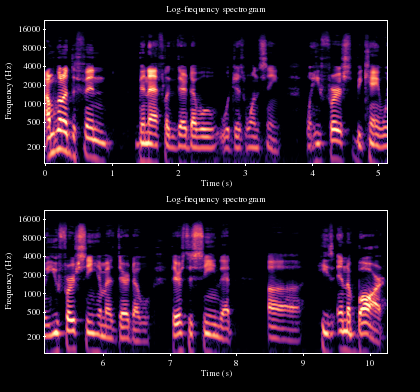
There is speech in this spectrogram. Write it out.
I'm gonna defend Ben Affleck's Daredevil with just one scene. When he first became, when you first see him as Daredevil, there's this scene that uh, he's in a bar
